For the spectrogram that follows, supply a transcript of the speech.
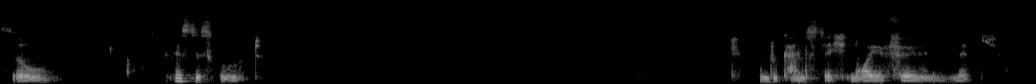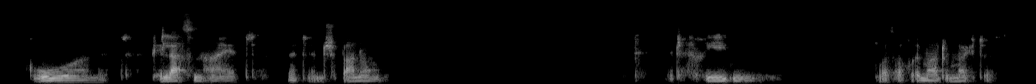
So ist es gut. Und du kannst dich neu füllen mit Ruhe, mit Gelassenheit, mit Entspannung, mit Frieden, was auch immer du möchtest.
